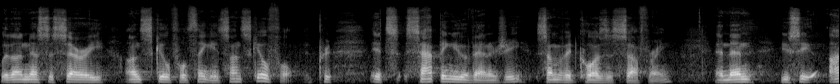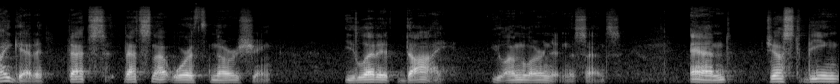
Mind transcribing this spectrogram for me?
with unnecessary, unskillful thinking. It's unskillful. It's sapping you of energy. Some of it causes suffering. And then you see, I get it. That's, that's not worth nourishing. You let it die. You unlearn it in a sense. And just being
